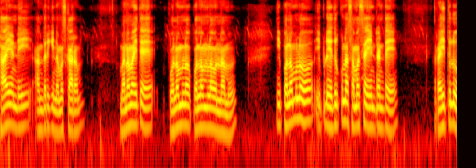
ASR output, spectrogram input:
హాయ్ అండి అందరికీ నమస్కారం. మనమైతే పొలంలో పొలంలో ఉన్నాము. ఈ పొలంలో ఇప్పుడు ఎదుర్కొన్న సమస్య ఏంటంటే రైతులు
